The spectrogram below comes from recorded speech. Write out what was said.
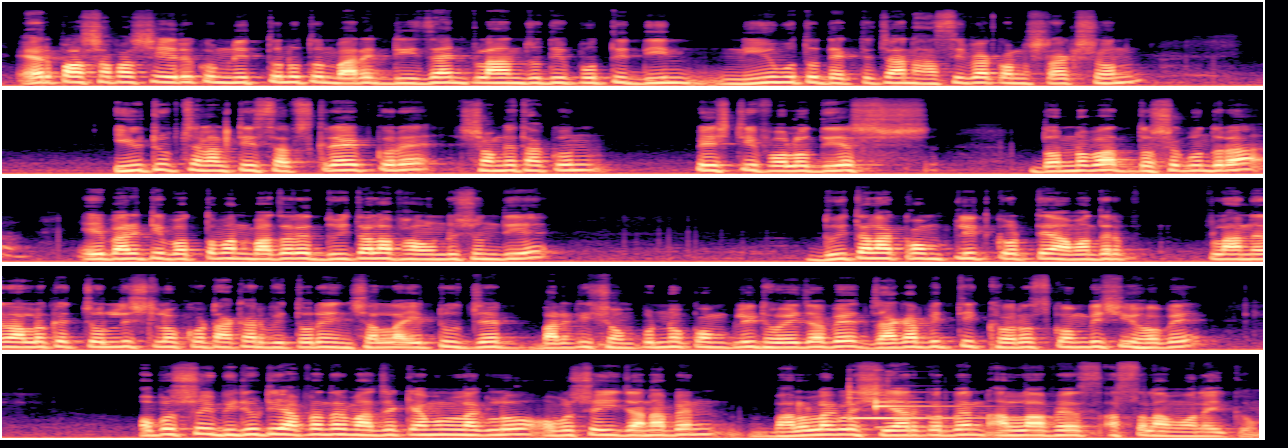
এর পাশাপাশি এরকম নিত্য নতুন বাড়ির ডিজাইন প্ল্যান যদি প্রতিদিন নিয়মিত দেখতে চান হাসিবা কনস্ট্রাকশন ইউটিউব চ্যানেলটি সাবস্ক্রাইব করে সঙ্গে থাকুন, পেজটি ফলো দিয়ে ধন্যবাদ। দর্শক বন্ধুরা, এই বাড়িটি বর্তমান বাজারে দুইতলা ফাউন্ডেশন দিয়ে দুইতলা কমপ্লিট করতে আমাদের প্ল্যানের আলোকে চল্লিশ লক্ষ টাকার ভিতরে ইনশাল্লাহ এ টু জেড বাড়িটি সম্পূর্ণ কমপ্লিট হয়ে যাবে। জায়গাভিত্তিক খরচ কম বেশি হবে। অবশ্যই ভিডিওটি আপনাদের মাঝে কেমন লাগল অবশ্যই জানাবেন, ভালো লাগলে শেয়ার করবেন। আল্লাহ হাফেজ, আসসালামু আলাইকুম।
